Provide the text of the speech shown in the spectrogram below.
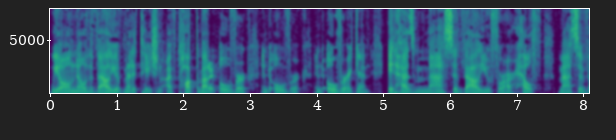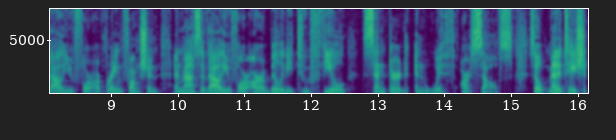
We all know the value of meditation. I've talked about it over and over and over again. It has massive value for our health, massive value for our brain function, and massive value for our ability to feel centered and with ourselves. So, meditation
